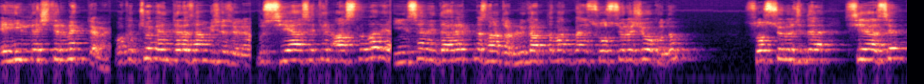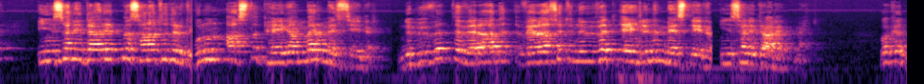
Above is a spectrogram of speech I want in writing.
ehilleştirmek demek. Bakın çok enteresan bir şey söylüyorum. Bu siyasetin aslı var ya insan idare etme sanatı. Lügatta bak ben sosyoloji okudum. Sosyolojide siyaset insan idare etme sanatıdır. Bunun aslı peygamber mesleğidir. Nübüvvet ve vera, veraset-i nübüvvet ehlinin mesleğidir. İnsan idare etmek. Bakın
